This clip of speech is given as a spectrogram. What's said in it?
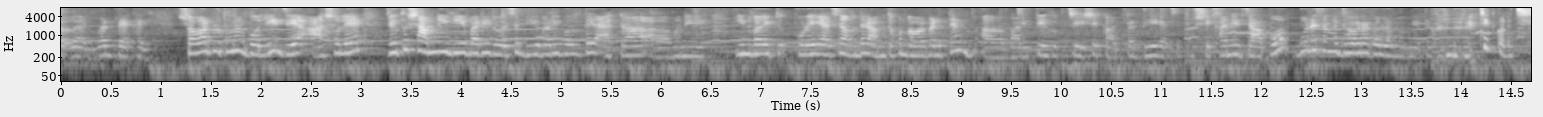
চলো একবার দেখাই। সবার প্রথমে বলি যে আসলে যেহেতু সামনেই বিয়ে বাড়ি রয়েছে বিয়ে বাড়ি বলতে একটা মানে ইনভাইট করে গেছে আমাদের। আমি তখন বাবার বাড়িতে বাড়িতে হচ্ছে এসে কার্ডটা দিয়ে গেছে। তো সেখানে যাব। বোনের সঙ্গে ঝগড়া করলাম আমি এতক্ষণ ধরে। ঠিক করেছি।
